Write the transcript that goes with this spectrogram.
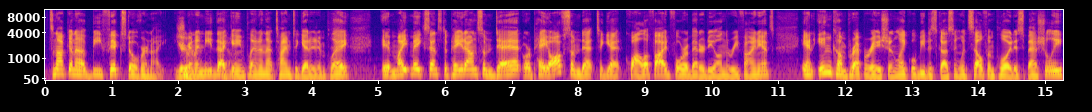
it's not going to be fixed overnight. You're Sure. going to need that Yeah. game plan and that time to get it in play. It might make sense to pay down some debt or pay off some debt to get qualified for a better deal on the refinance. And income preparation, like we'll be discussing with self employed, especially,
